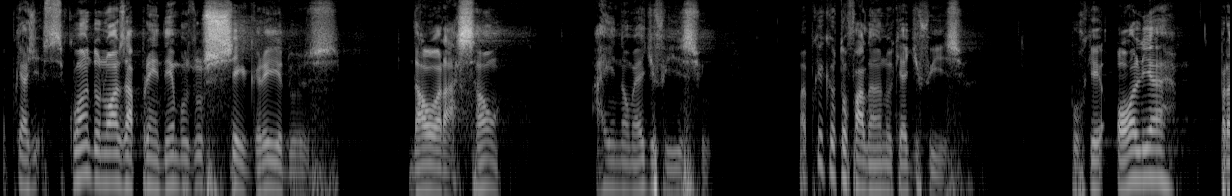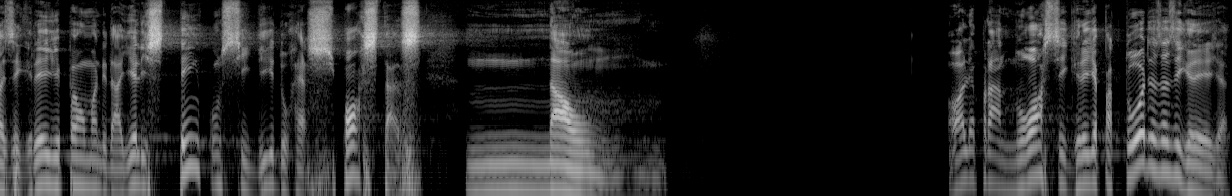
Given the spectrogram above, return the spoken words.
É porque gente, quando nós aprendemos os segredos da oração, aí não é difícil. Mas por que, que eu estou falando que é difícil? Porque olha para as igrejas e para a humanidade. Eles têm conseguido respostas? Não. Olha para a nossa igreja, para todas as igrejas.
